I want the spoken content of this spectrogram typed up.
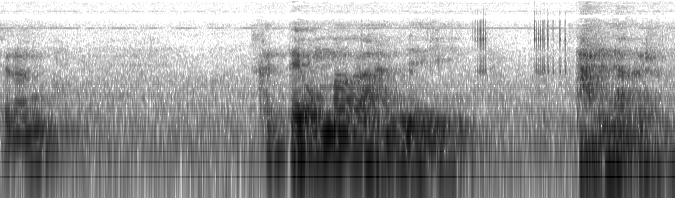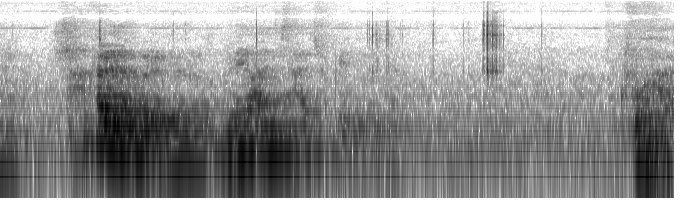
저는 그때 엄마가 한 얘기, 달라 그러면, 사달라 그러면 왜 안 사주겠느냐. 구하라.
